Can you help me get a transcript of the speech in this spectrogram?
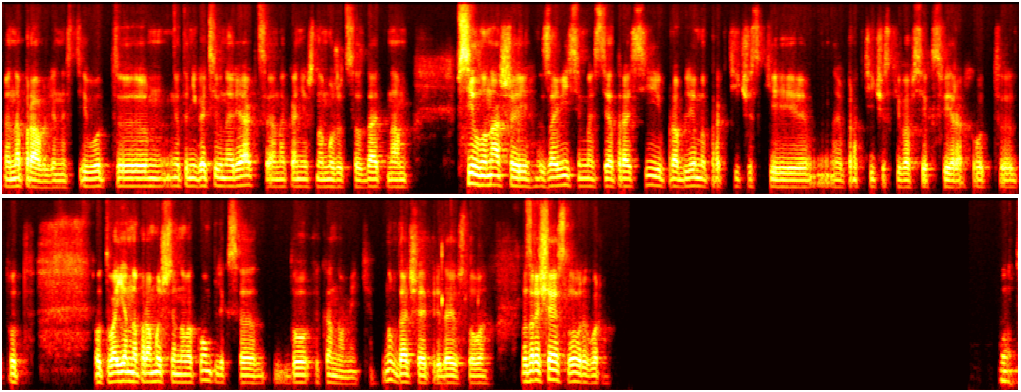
э, направленность. И вот эм, эта негативная реакция, она, конечно, может создать нам в силу нашей зависимости от России проблемы практически, э, практически во всех сферах. Вот, от, от военно-промышленного комплекса до экономики. Ну, дальше я передаю слово. Возвращаю слово Рыгору. Вот.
